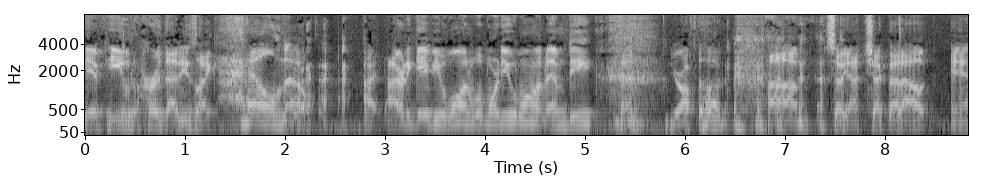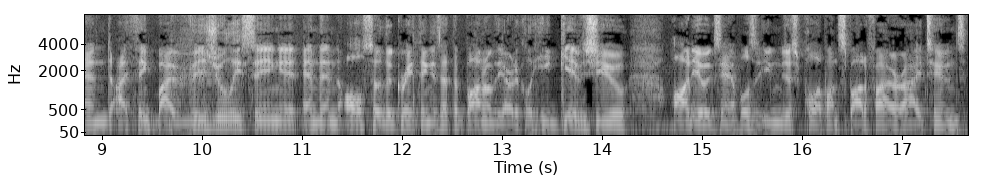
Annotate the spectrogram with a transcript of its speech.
if he heard that and he's like, hell no. I, I already gave you one. What more do you want, MD? Then you're off the hook. Um, so, yeah, check that out. And I think by visually seeing it, and then also the great thing is at the bottom of the article, he gives you audio examples that you can just pull up on Spotify or iTunes,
